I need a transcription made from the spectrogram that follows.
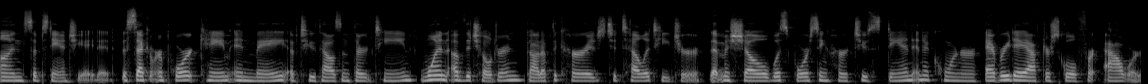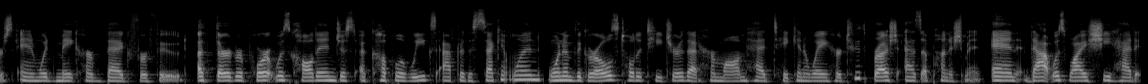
unsubstantiated. The second report came in May of 2013. One of the children got up the courage to tell a teacher that Machelle was forcing her to stand in a corner every day after school for hours and would make her beg for food. A third report was called in just a couple of weeks after the second one. One of the girls told a teacher that her mom had taken away her toothbrush as a punishment, and that was why she had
